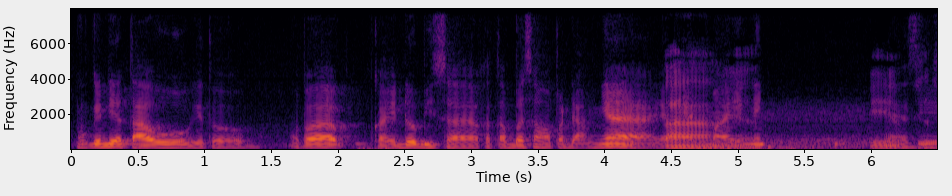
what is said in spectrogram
mungkin dia tahu gitu apa Kaido bisa ketebas sama pedangnya yang Ah, Enma iya. ini. Iya. ya sih.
